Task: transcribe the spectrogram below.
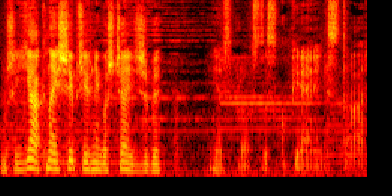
Muszę jak najszybciej w niego szczelić, żeby... Jest proste skupienie, stary.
